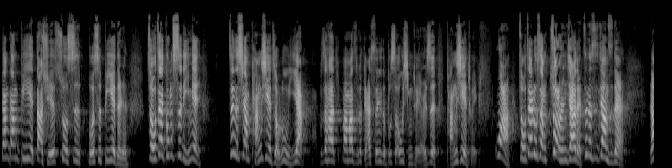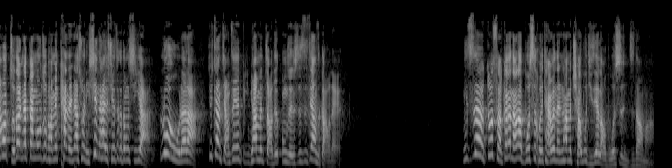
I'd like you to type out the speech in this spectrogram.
刚刚毕业大学硕士、博士毕业的人。走在公司里面，真的像螃蟹走路一样。不知道他妈妈是不是给他生的不是 O 型腿，而是螃蟹腿。哇，走在路上撞人家的，真的是这样子的。然后走到人家办公桌旁边，看着人家说：“你现在还学这个东西呀、落伍了啦！”就这样讲，这些比他们早的工程师是这样子搞的。你知道有多少刚刚拿到博士回台湾的人，他们瞧不起这些老博士，你知道吗？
